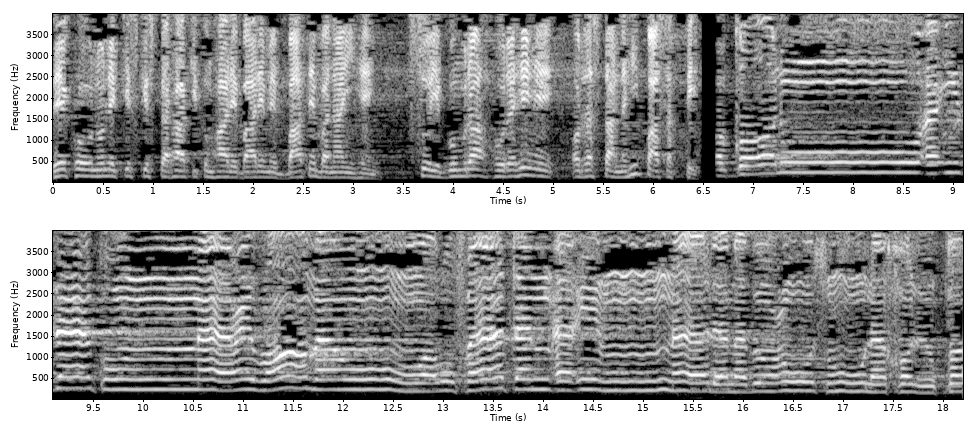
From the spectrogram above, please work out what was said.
دیکھو انہوں نے کس کس طرح کی تمہارے بارے میں باتیں بنائی ہیں۔ سو یہ گمراہ ہو رہے ہیں اور رستہ نہیں پا سکتے۔ وقالوا أئذا كنا عظاما ورفاتا لمبعوثون خلقا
